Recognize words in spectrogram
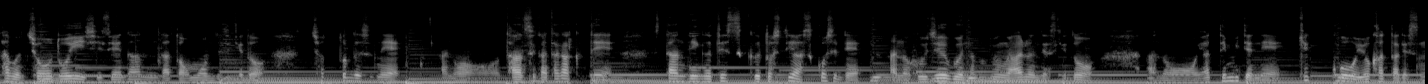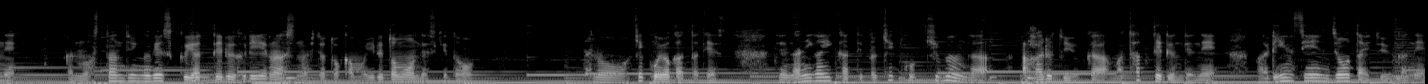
多分ちょうどいい姿勢なんだと思うんですけど、ちょっとですね、あの、タンスが高くて、スタンディングデスクとしては少しね、あの、不十分な部分はあるんですけど、あの、やってみてね、結構良かったですね。あの、スタンディングデスクやってるフリーランスの人とかもいると思うんですけど、あの、結構良かったです。で、何がいいかっていうと、結構気分が上がるというか、まあ、立ってるんでね、まあ、臨戦状態というかね、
